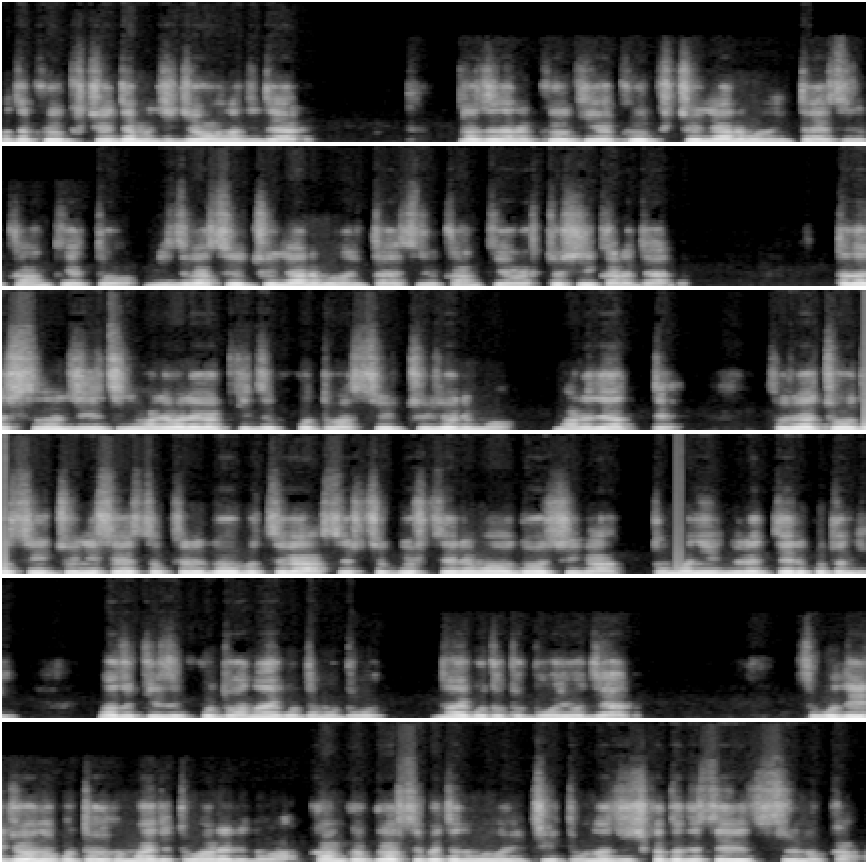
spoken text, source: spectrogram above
また空気中でも事情は同じである。なぜなら空気が空気中にあるものに対する関係と、水が水中にあるものに対する関係は等しいからである。ただしその事実に我々が気づくことは水中よりも稀であって、それはちょうど水中に生息する動物が接触している者同士が共に濡れていることに、まず気づくことはないこともないことと同様である。そこで以上のことを踏まえて問われるのは、感覚が全てのものについて同じ仕方で成立するのか、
